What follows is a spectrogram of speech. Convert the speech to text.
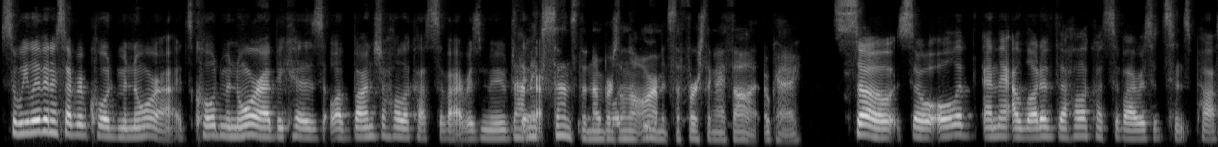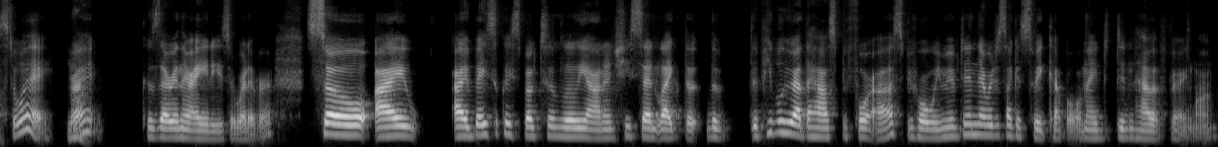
so we live in a suburb called Menorah, it's called Menorah because a bunch of Holocaust survivors moved That there makes sense, the numbers on the arm, it's the first thing I thought. Okay. So so all of and a lot of the Holocaust survivors had since passed away, Yeah. right? 'Cause they're in their 80s or whatever. So I I basically spoke to Liliana, and she said, like, the the the people who had the house before us, before we moved in, they were just, like, a sweet couple, and they didn't have it for very long.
